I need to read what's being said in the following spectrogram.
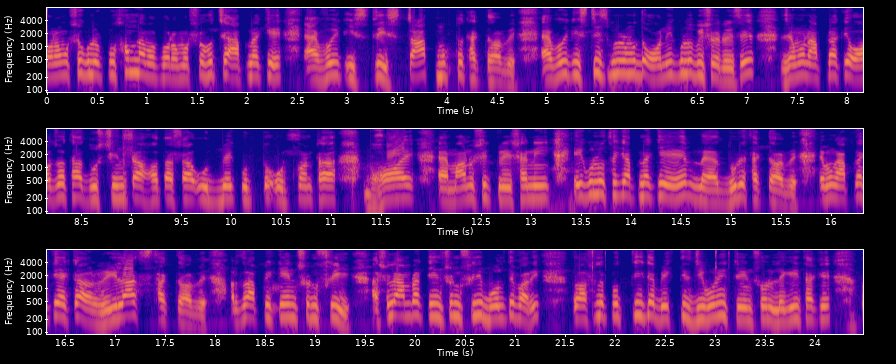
পরামর্শগুলোর প্রথম নাম্বার পরামর্শ হচ্ছে আপনাকে অ্যাভয়েড স্ট্রেস চাপ মুক্ত থাকতে হবে। অ্যাভয়েড স্ট্রেসগুলোর মধ্যে অনেকগুলো বিষয় রয়েছে। যেমন আপনাকে অযথা দুশ্চিন্তা, হতাশা, উদ্বেগ উৎকণ্ঠা, ভয় মানসিক প্রেশানি এগুলো থেকে আপনাকে দূরে থাকতে হবে এবং আপনাকে একটা রিল্যাক্স থাকতে হবে। অর্থাৎ আপনি টেনশন ফ্রি আসলে আমরা টেনশন ফ্রি বলতে পারি, তো আসলে প্রত্যেকটা ব্যক্তির জীবনেই টেনশন লেগেই থাকে। তো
